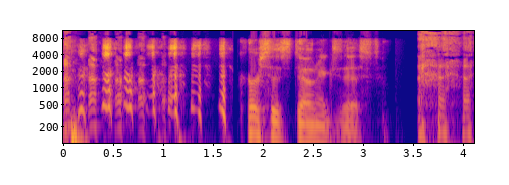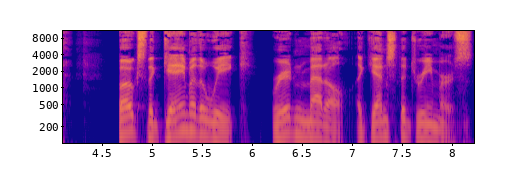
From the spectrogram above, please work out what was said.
Curses don't exist. Folks, the game of the week: Reardon Metal against the Dreamers.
